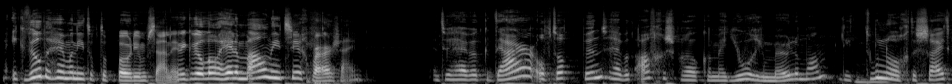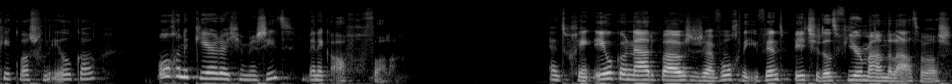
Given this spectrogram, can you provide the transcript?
Maar ik wilde helemaal niet op het podium staan. En ik wilde al helemaal niet zichtbaar zijn. En toen heb ik daar, op dat punt, heb ik afgesproken met Juri Meuleman. Die toen nog de sidekick was van Ilko. Volgende keer dat je me ziet, ben ik afgevallen. En toen ging Ilko na de pauze zijn volgende event pitchen dat vier maanden later was.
